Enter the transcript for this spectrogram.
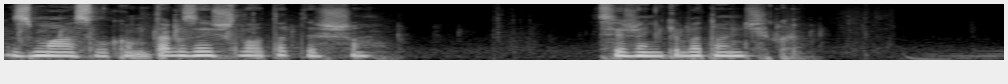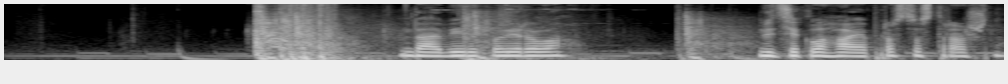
З масликом. Так зайшло, та ти що? Свіженький батончик. Да, вірю, повірила. Як лагає, просто страшно.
